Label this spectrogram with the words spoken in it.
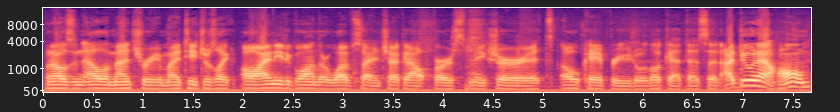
when I was in elementary, my teacher's like, "Oh, I need to go on their website and check it out first, make sure it's okay for you to look at." That I said, "I do it at home."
